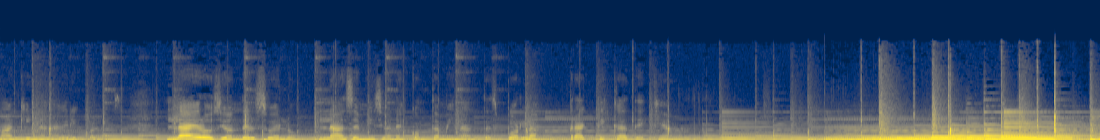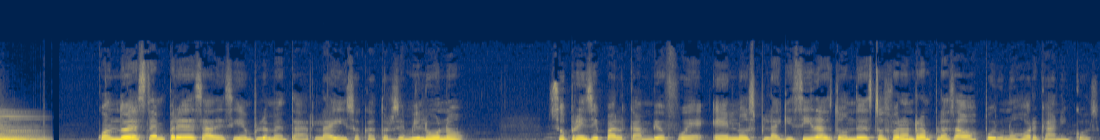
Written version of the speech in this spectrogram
máquinas agrícolas, la erosión del suelo, las emisiones contaminantes por las prácticas de quema. Cuando esta empresa decide implementar la ISO 14001, su principal cambio fue en los plaguicidas, donde estos fueron reemplazados por unos orgánicos,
